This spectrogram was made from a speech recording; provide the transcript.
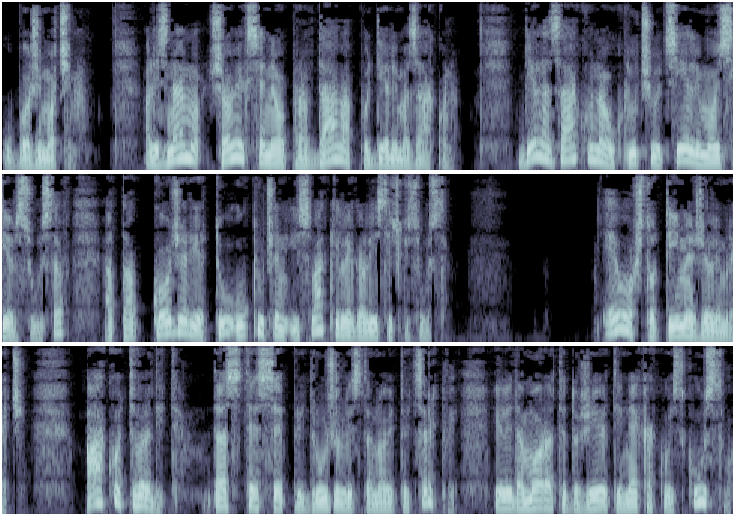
u Božim očima. Ali znamo, čovjek se ne opravdava po dijelima zakona. Dijela zakona uključuju cijeli Mojsijev sustav, a također je tu uključen i svaki legalistički sustav. Evo što time želim reći. Ako tvrdite da ste se pridružili stanovitoj crkvi, ili da morate doživjeti nekakvo iskustvo,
